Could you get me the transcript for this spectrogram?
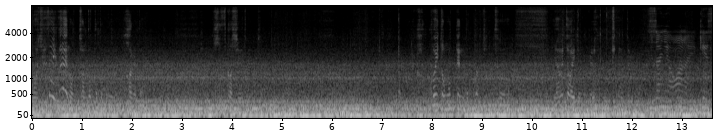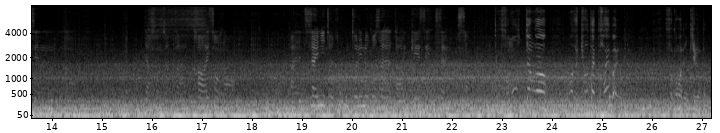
50代ぐらいのおっちゃんだったと思うよハゲた。恥ずかしいと思ってあれかっこいいと思ってんだったらちょっとやめた方がいいと思うけどって思ったけど時代に合わないゲーセンので遊んじゃったかわいそうなあれ時代にと取り残されたゲーセン時代のおっさんてかそのおっちゃんがまず筐体買えばいいのにそこまで生きるんだった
